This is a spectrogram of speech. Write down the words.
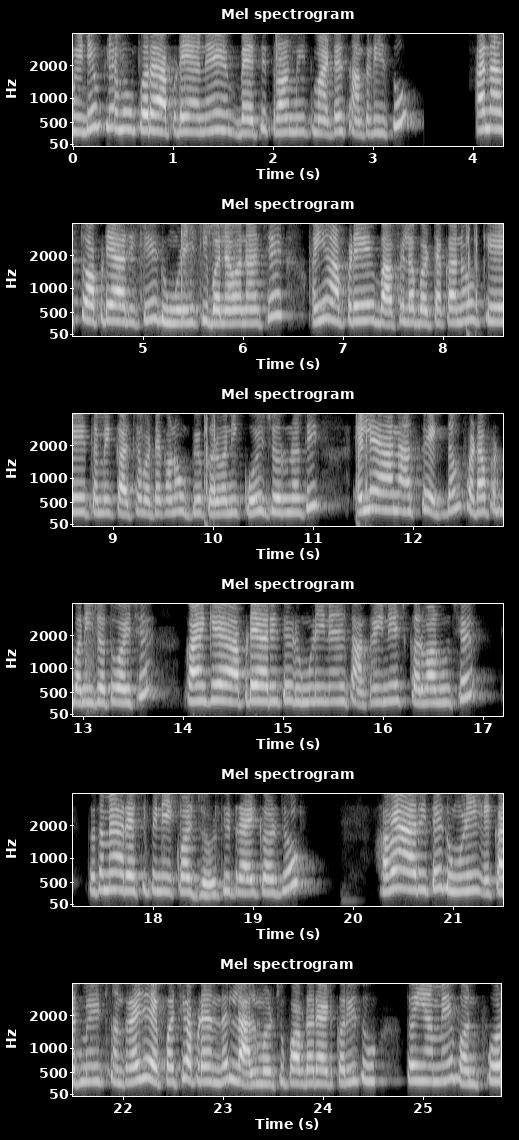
મીડિયમ ફ્લેમ ઉપર આપણે એને બેથી ત્રણ મિનિટ માટે સાંતળીશું. આ નાસ્તો આપણે આ રીતે ડુંગળીથી બનાવવાના છે. અહીંયા આપણે બાફેલા બટાકાનો કે તમે કાચા બટાકાનો ઉપયોગ કરવાની કોઈ જરૂર નથી. એટલે આ નાસ્તો એકદમ ફટાફટ બની જતો હોય છે. કારણ કે આપણે આ રીતે ડુંગળીને સાંતળીને જ કરવાનું છે. તો તમે આ રેસીપીને એકવાર જરૂરથી ટ્રાય કરજો. હવે આ રીતે ડુંગળી એકાદ મિનિટ સંતળાઈ જાય, પછી આપણે અંદર લાલ મરચું પાવડર એડ કરીશું. તો અહીંયા મેં વન ફોર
